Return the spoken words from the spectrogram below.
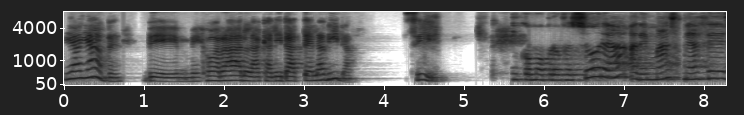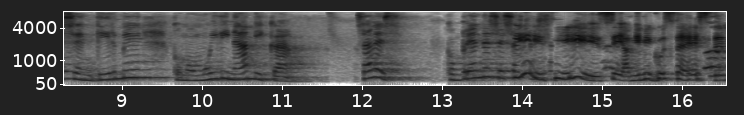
la llave de mejorar la calidad de la vida. Sí. Y como profesora, además, me hace sentirme como muy dinámica. ¿Sabes? ¿Comprendes esa Sí, sí, sí, a mí me gusta este. Me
